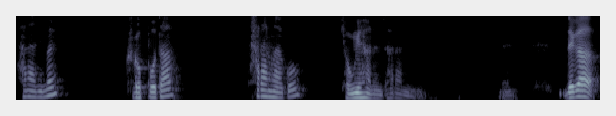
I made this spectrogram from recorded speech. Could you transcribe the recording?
하나님을 그것보다 사랑하고 경외하는 사람입니다. 네. 내가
